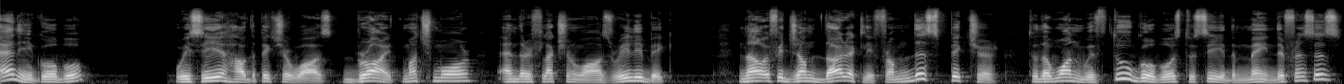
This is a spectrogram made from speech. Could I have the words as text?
any gobo, we see how the picture was bright much more and the reflection was really big. Now, if we jump directly from this picture to the one with two gobos to see the main differences,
